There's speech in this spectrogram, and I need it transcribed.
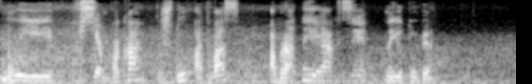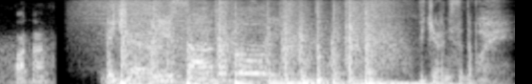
Ну и всем пока. Жду от вас обратной реакции на ютубе. Пока. Вечерний садовой. Вечерний садовой.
